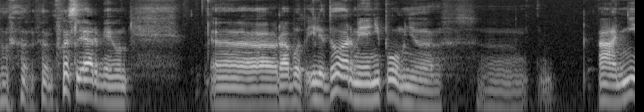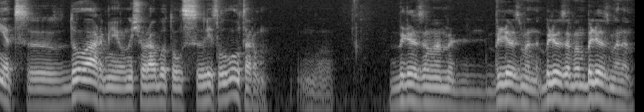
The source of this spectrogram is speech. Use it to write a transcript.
После армии он э, работал, или до армии, я не помню. А, нет, до армии он еще работал с Литл Уолтером, блюзовым, блюзман, блюзовым блюзманом.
